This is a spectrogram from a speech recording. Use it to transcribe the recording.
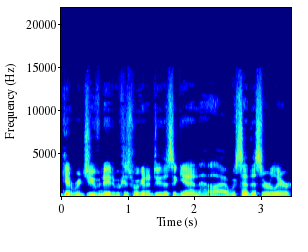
get rejuvenated because we're going to do this again. Uh, we said this earlier.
